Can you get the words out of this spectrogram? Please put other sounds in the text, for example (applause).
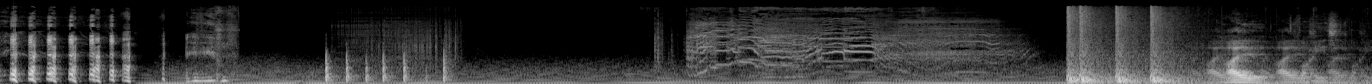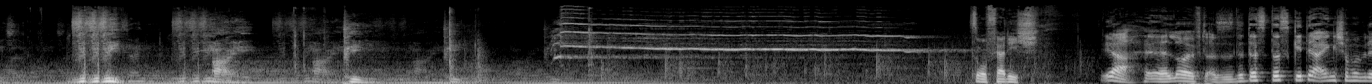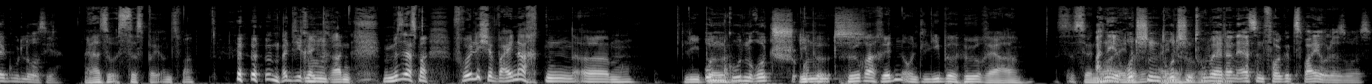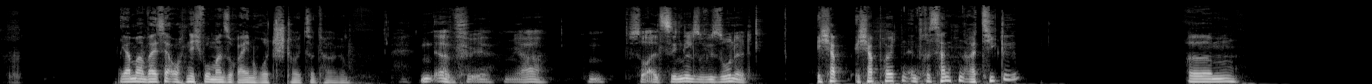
Allweise. V I P So, fertig. Ja, äh, läuft. Also das, das geht ja eigentlich schon mal wieder gut los hier. Ja, so ist das bei uns, wa? (laughs) mal direkt ran. Wir müssen erstmal fröhliche Weihnachten, ähm, liebe, Und guten Rutsch liebe und Hörerinnen und liebe Hörer. Das ist ja nur Ach nee, eine, rutschen, eine rutschen tun wir ja Hörerin. dann erst in Folge zwei oder sowas. Ja, man weiß ja auch nicht, wo man so reinrutscht heutzutage. Äh, ja, hm, so als Single sowieso nicht. Ich habe ich hab heute einen interessanten Artikel ähm,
